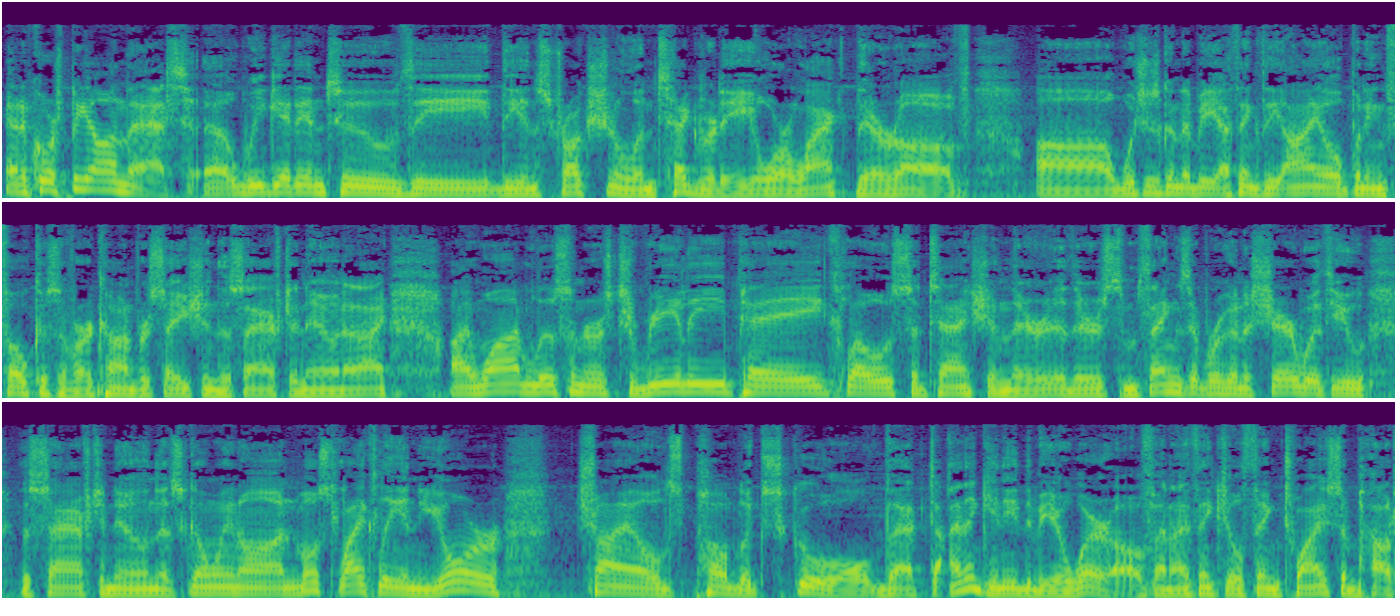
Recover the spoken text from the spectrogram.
And of course, beyond that, uh, we get into the the instructional integrity or lack thereof, uh, which is going to be, I think, the eye opening focus of our conversation this afternoon. And I I want listeners to really pay close attention. There there's some things that we're going to share with you this afternoon that's going on, most likely in your child's public school that I think you need to be aware of. And I think you'll think twice about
